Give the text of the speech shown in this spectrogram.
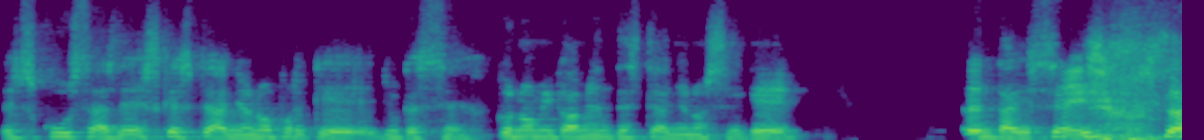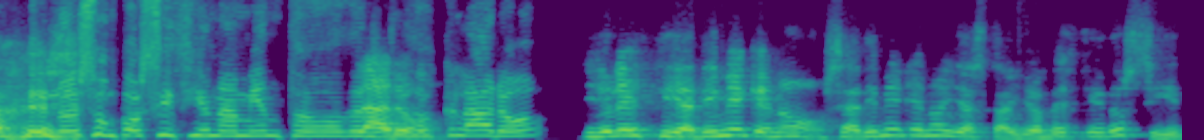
excusas de es que este año no, porque yo qué sé, económicamente este año no sé qué. 36, Que no es un posicionamiento del claro. todo claro. Y yo le decía, dime que no, o sea, dime que no y ya está. Yo decido si,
